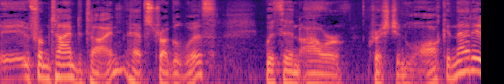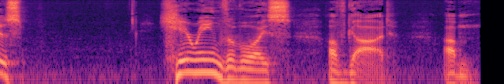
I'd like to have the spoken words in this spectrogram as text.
eh, from time to time, have struggled with within our Christian walk, and that is hearing the voice of God. Um,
